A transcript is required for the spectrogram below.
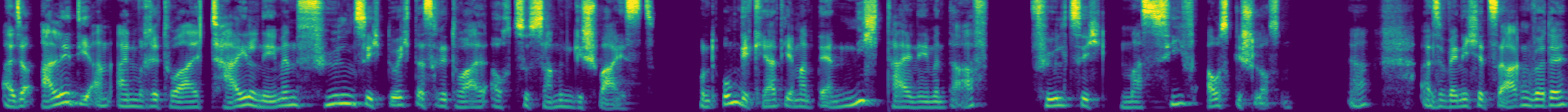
Also alle, die an einem Ritual teilnehmen, fühlen sich durch das Ritual auch zusammengeschweißt. Und umgekehrt, jemand, der nicht teilnehmen darf, fühlt sich massiv ausgeschlossen. Ja? Also wenn ich jetzt sagen würde,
